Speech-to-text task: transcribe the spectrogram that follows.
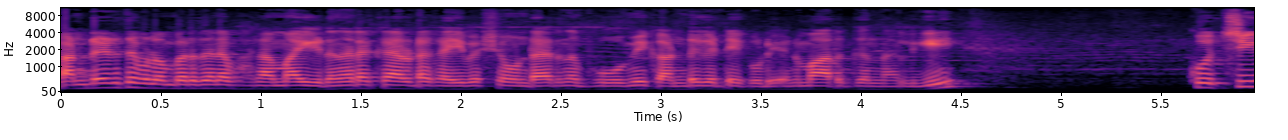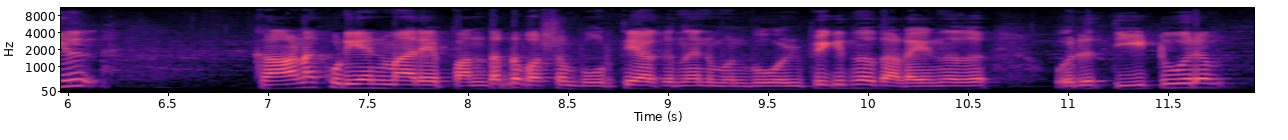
കണ്ടെഴുത്ത് വിളംബരത്തിന്റെ ഫലമായി ഇടനിലക്കാരുടെ കൈവശം ഉണ്ടായിരുന്ന ഭൂമി കണ്ടുകെട്ടിയ കുടിയന്മാർക്ക് നൽകി. കൊച്ചിയിൽ കാണക്കുടിയന്മാരെ പന്ത്രണ്ട് വർഷം പൂർത്തിയാക്കുന്നതിന് മുൻപ് ഒഴിപ്പിക്കുന്നത് തടയുന്നത് ഒരു തീട്ടൂരം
